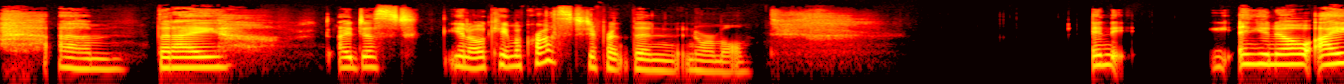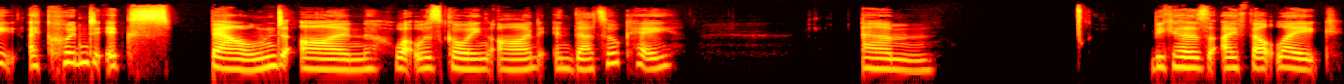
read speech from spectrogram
um, that I I just you know came across different than normal. And and you know I I couldn't expound on what was going on, and that's okay. Um, because I felt like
